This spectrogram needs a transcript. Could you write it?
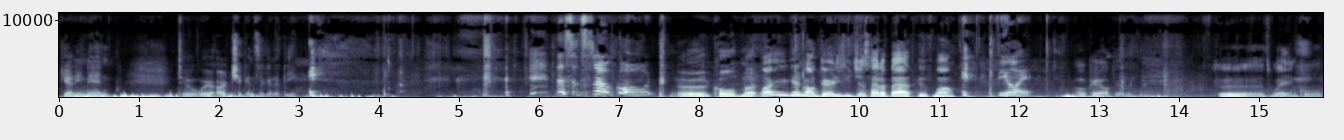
getting in to where our chickens are gonna be. This is so cold. Uh, cold mud. Why are you getting all dirty? You just had a bath, goofball. Feel it. Okay, I'll feel it. Ugh, it's wet and cold.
